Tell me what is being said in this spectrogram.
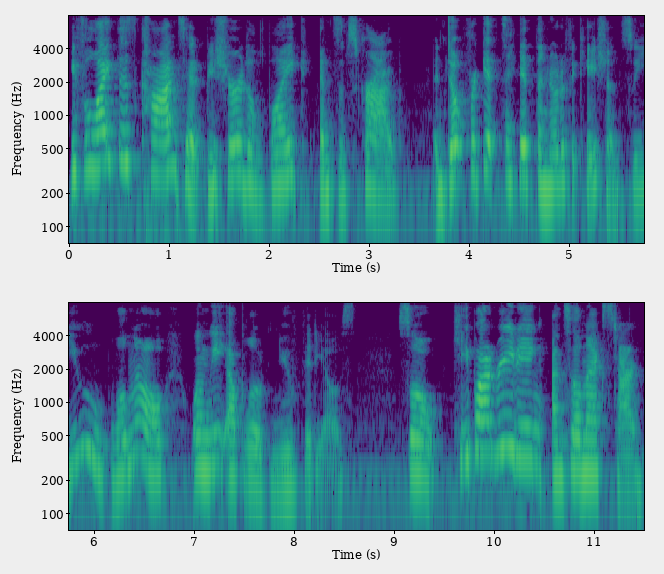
If you like this content, be sure to like and subscribe. And don't forget to hit the notification so you will know when we upload new videos. So keep on reading until next time.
